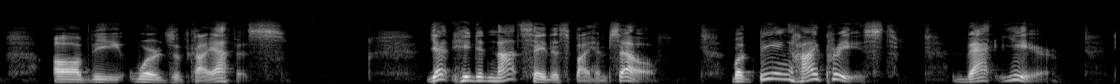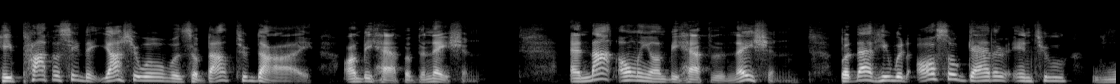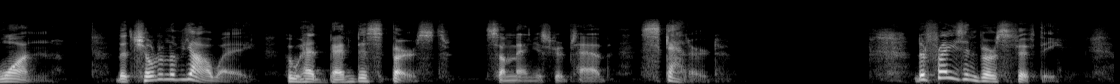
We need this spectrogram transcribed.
of the words of Caiaphas. Yet he did not say this by himself, but being high priest that year, he prophesied that Yahshua was about to die on behalf of the nation. And not only on behalf of the nation, but that he would also gather into one the children of Yahweh who had been dispersed some manuscripts have, scattered. The phrase in verse 50,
